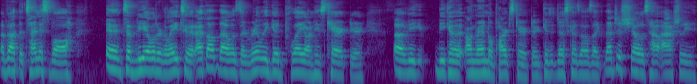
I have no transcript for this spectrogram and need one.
about the tennis ball and to be able to relate to it i thought that was a really good play on his character uh, be, because on randall park's character cause, just because i was like that just shows how actually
